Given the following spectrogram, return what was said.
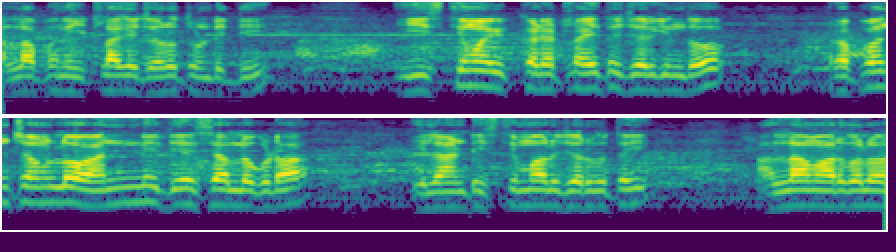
అల్లా పని ఇట్లాగే జరుగుతుండిద్ది. ఈ ఇస్తిమా ఇక్కడ ఎట్లయితే జరిగిందో ప్రపంచంలో అన్ని దేశాల్లో కూడా ఇలాంటి ఇస్తిమాలు జరుగుతాయి. అల్లా మార్గంలో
